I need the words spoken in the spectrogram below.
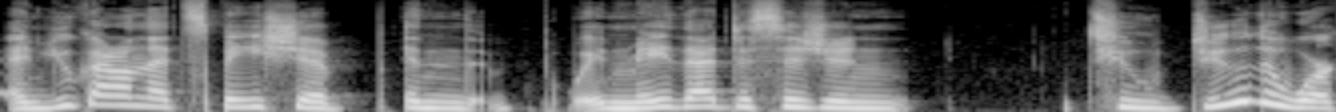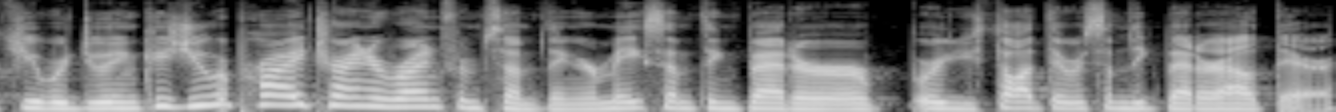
and you got on that spaceship and and made that decision to do the work you were doing because you were probably trying to run from something or make something better or, or you thought there was something better out there.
